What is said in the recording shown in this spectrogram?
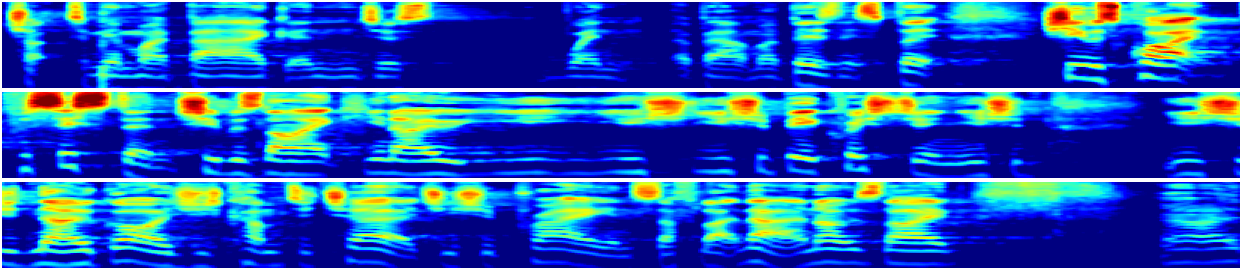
chucked them in my bag and just went about my business. But she was quite persistent. She was like, you know, you, you, sh- you should be a Christian. You should, you should know God. You should come to church. You should pray and stuff like that. And I was like, no,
